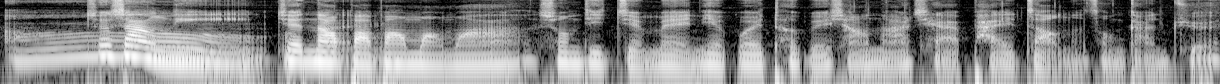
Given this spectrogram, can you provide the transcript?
哦就像你见到爸爸妈妈、兄弟姐妹，你也不会特别想要拿起来拍照那种感觉。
